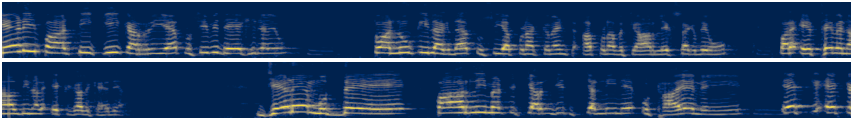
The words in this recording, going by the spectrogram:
ਕਿਹੜੀ ਪਾਰਟੀ ਕੀ ਕਰ ਰਹੀ ਹੈ, ਤੁਸੀਂ ਵੀ ਦੇਖ ਹੀ ਰਹੇ ਹੋ। ਤੁਹਾਨੂੰ ਕੀ ਲੱਗਦਾ, ਤੁਸੀਂ ਆਪਣਾ ਕਮੈਂਟ ਆਪਣਾ ਵਿਚਾਰ ਲਿਖ ਸਕਦੇ ਹੋ। ਪਰ ਇੱਥੇ ਵੀ ਨਾਲ ਦੀ ਨਾਲ ਇੱਕ ਗੱਲ ਕਹਿ ਦਿਆਂ। ਜਿਹੜੇ ਮੁੱਦੇ ਪਾਰਲੀਮੈਂਟ ਚਰਨਜੀਤ ਚੰਨੀ ਨੇ ਉਠਾਏ ਨੇ, ਇੱਕ ਇੱਕ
